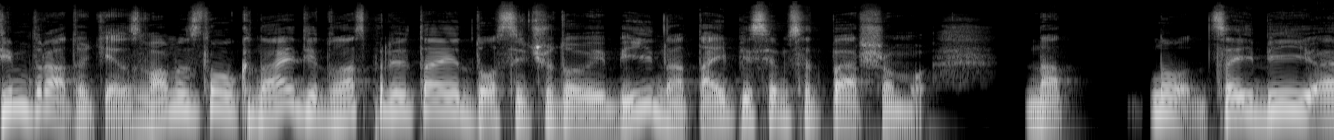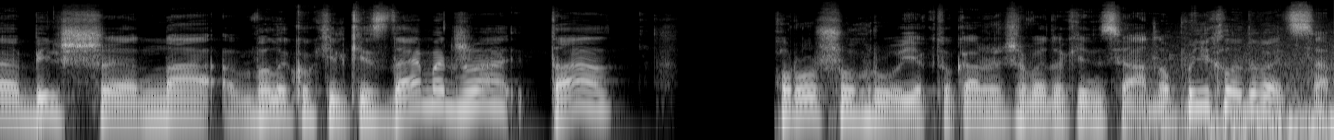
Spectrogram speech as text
Всім дратуті, з вами знову Кнайд, і до нас прилітає досить чудовий бій на Тайпі 71. На, ну, цей бій е, більше на велику кількість демеджа та хорошу гру, як то кажуть, живе до кінця. Ну, поїхали дивитися.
